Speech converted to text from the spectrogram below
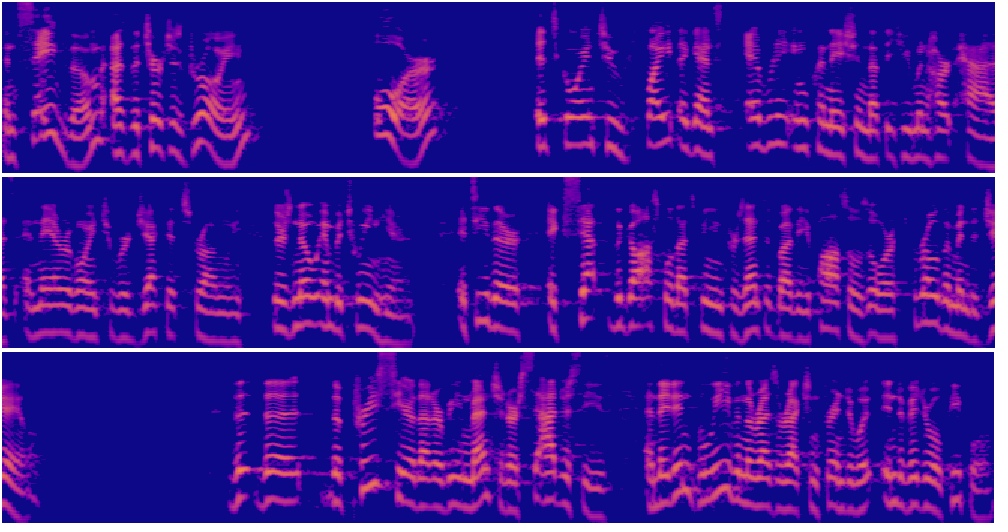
and save them as the church is growing, or it's going to fight against every inclination that the human heart has, and they are going to reject it strongly. There's no in between here. It's either accept the gospel that's being presented by the apostles or throw them into jail. The, the, the priests here that are being mentioned are Sadducees, and they didn't believe in the resurrection for individual people.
